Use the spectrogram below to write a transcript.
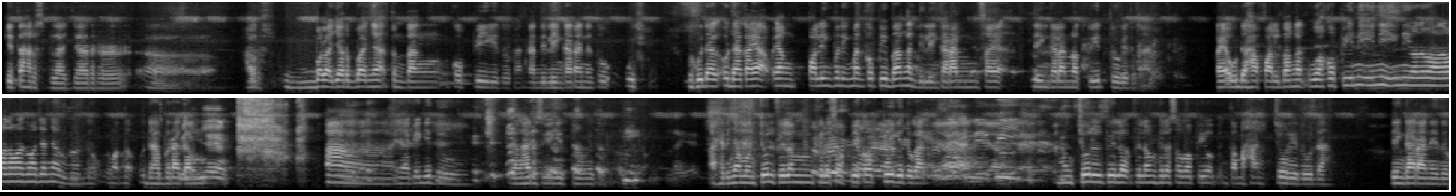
kita harus belajar eh, harus belajar banyak tentang kopi gitu kan. Kan di lingkaran itu wih, udah udah kayak yang paling penikmat kopi banget di lingkaran saya lingkaran waktu itu gitu kan. Kayak udah hafal banget wah kopi ini ini ini macam-macamnya udah udah, udah beragam. Yang ah ya kayak gitu. Yang harus kayak gitu gitu. Akhirnya muncul film filosofi kopi gitu kan. Muncul film film filosofi kopi tambah hancur itu udah lingkaran itu.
